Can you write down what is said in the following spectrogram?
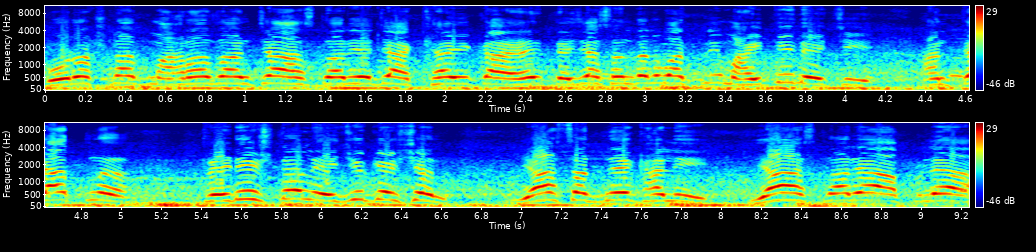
गोरक्षनाथ महाराजांच्या असणाऱ्या ज्या आख्यायिका आहेत त्याच्या संदर्भातली माहिती द्यायची. आणि त्यातनं ट्रेडिशनल एज्युकेशन या संज्ञेखाली या असणाऱ्या आपल्या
